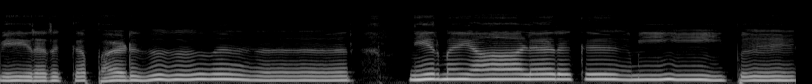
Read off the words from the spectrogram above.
வேறறுக்கப்படுவர். நேர்மையாளருக்கு மீட்பு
